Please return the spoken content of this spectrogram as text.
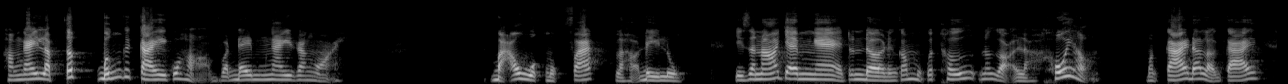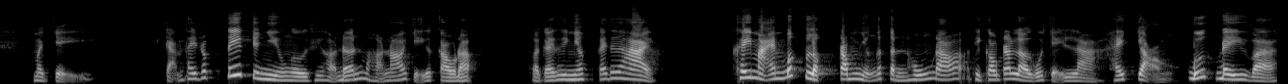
Họ ngay lập tức bứng cái cây của họ và đem ngay ra ngoài. Bão quật một phát là họ đi luôn. Chị sẽ nói cho em nghe, trên đời này có một cái thứ nó gọi là hối hận. Mà cái đó là cái mà chị cảm thấy rất tiếc cho nhiều người khi họ đến mà họ nói chị cái câu đó. Là cái thứ nhất. Cái thứ hai khi mà em bất lực trong những cái tình huống đó, thì câu trả lời của chị là hãy chọn bước đi và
